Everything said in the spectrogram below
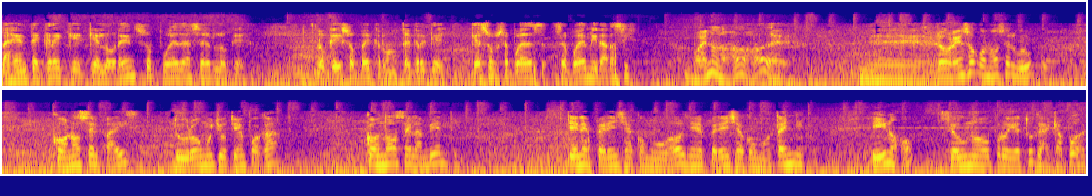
La gente cree que, que Lorenzo puede hacer lo que, lo que hizo Peckerman. ¿Usted cree que, que eso se puede, se puede mirar así? Bueno, no, no. eh, eh, Lorenzo conoce el grupo, conoce el país, duró mucho tiempo acá, conoce el ambiente, tiene experiencia como jugador, tiene experiencia como técnico. Y no, es un nuevo proyecto que hay que apoyar.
